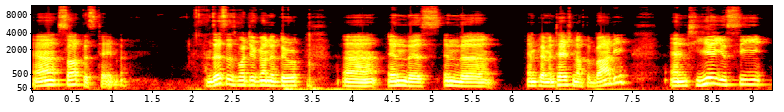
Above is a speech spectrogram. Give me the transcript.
yeah, sort this table. And this is what you're going to do uh, in this in the implementation of the BAdI. And here you see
